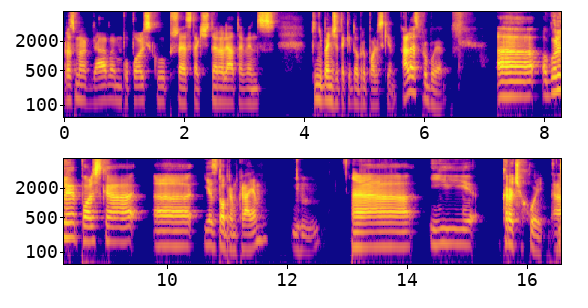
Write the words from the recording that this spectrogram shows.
rozmawiałem po polsku przez tak 4 lata, więc to nie będzie takie dobre polskie, ale spróbuję. E, ogólnie Polska e, jest dobrym krajem. Mhm. E, I коротше, хуй.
